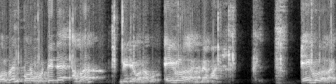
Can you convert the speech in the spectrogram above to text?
বলবেন, পরবর্তীতে আবার ভিডিও বানাবো। এইগুলো লাগবে আমার। এইগুলো লাগবে।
